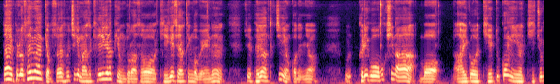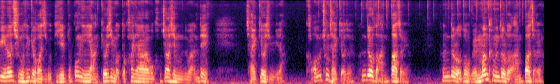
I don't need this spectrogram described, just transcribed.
그 다음에 별로 설명할 게 없어요. 솔직히 말해서 캘리그라피 용도라서 길게 제작된 거 외에는 별다른 특징이 없거든요. 그리고 혹시나 뭐 아 이거 뒤에 뚜껑이 이런 뒤쪽에 이런 식으로 생겨가지고 뒤에 뚜껑이 안 껴지면 어떡하냐 라고 걱정하시는 분들 많은데 잘 끼워집니다. 엄청 잘 끼워져요. 흔들어도 안 빠져요. 흔들어도 웬만큼 흔들어도 안 빠져요.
